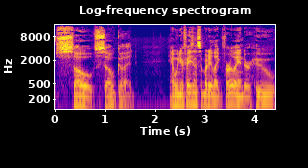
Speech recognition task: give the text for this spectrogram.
so so good, and when you're facing somebody like Verlander, who,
